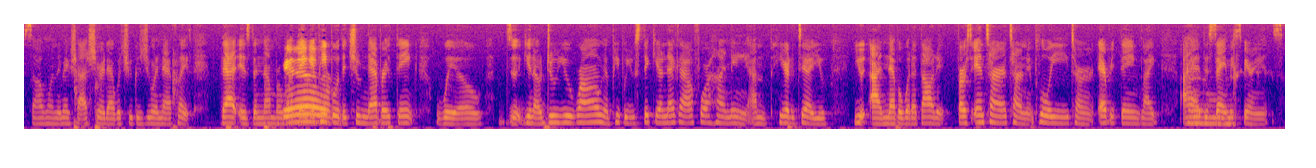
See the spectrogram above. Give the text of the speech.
So I wanted to make sure I share that with you because you're in that place. That is the number one yeah. thing. And people that you never think will, do, you know, do you wrong and people you stick your neck out for, honey, I'm here to tell you, you I never would have thought it. First intern, turn employee, turn everything. Like I had the same Mm. experience.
